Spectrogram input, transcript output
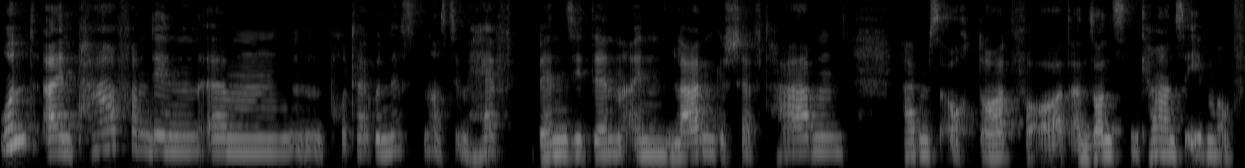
Und ein paar von den ähm, Protagonisten aus dem Heft, wenn sie denn ein Ladengeschäft haben, haben es auch dort vor Ort. Ansonsten kann man es eben auf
